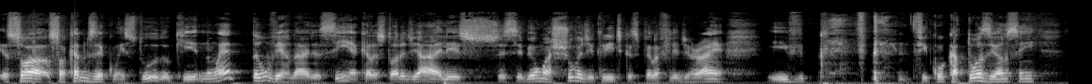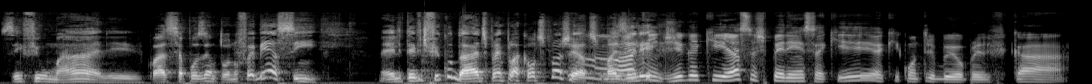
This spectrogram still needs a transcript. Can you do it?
eu só, só quero dizer com isso tudo que não é tão verdade assim aquela história de ah, ele recebeu uma chuva de críticas pela filha de Ryan e ficou 14 anos sem, sem filmar, ele quase se aposentou. Não foi bem assim. Né? Ele teve dificuldades para emplacar outros projetos, ah, mas ele. quem diga que essa experiência aqui é que contribuiu para ele ficar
